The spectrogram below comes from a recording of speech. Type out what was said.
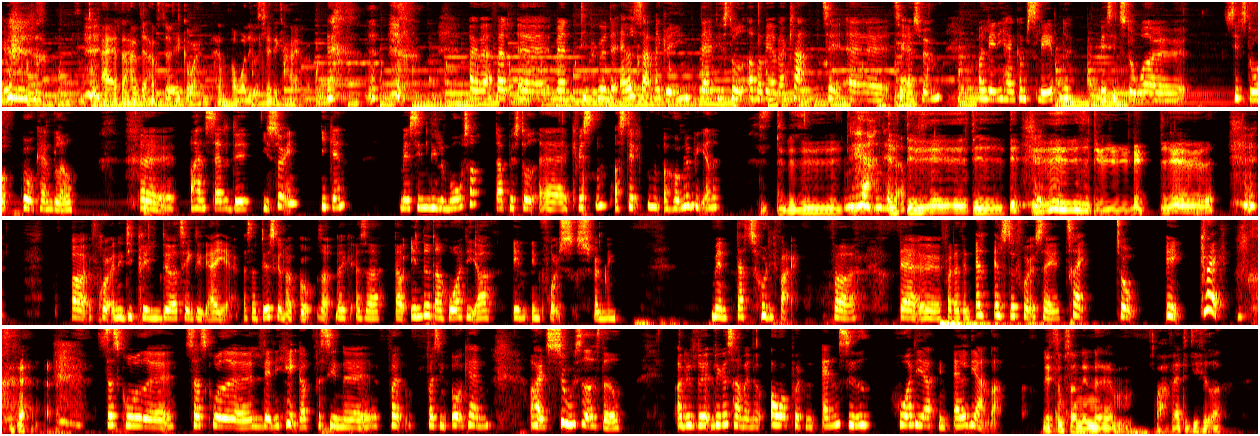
Ej, altså ham der, ham der ikke over, han, han overlever slet ikke hejren. Og i hvert fald, øh, men de begyndte alle sammen at grine, da de stod og var ved at være klar til at, til at svømme. Og Lenny han kom slæbende med sit store, øh, sit store åkandblad. øh, og han satte det i søen igen med sin lille motor, der bestod af kvisten og stilken og humlebierne. Ja, netop. Og frøerne de grinte og tænkte, ja ja, altså det skal nok gå. Så, det, altså, der er jo intet, der er hurtigere end en frøs svømning. Men der tog de fejl. For da, øh, for da den æl- ældste frø sagde 3, 2, 1, kvæk! så skruede, øh, så skruede øh, Lenny helt op for sin, øh, for, for sin åkande, og han susede afsted. Og det ly- lykkedes ham at nå over på den anden side hurtigere end alle de andre. Lidt som sådan en, øh, hvad er det, de hedder?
